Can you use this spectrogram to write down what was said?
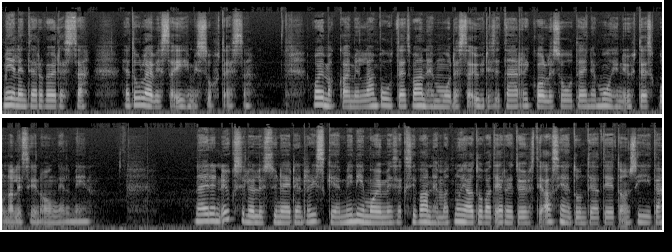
mielenterveydessä ja tulevissa ihmissuhteissa – Voimakkaimmillaan puutteet vanhemmuudessa yhdistetään rikollisuuteen ja muihin yhteiskunnallisiin ongelmiin. Näiden yksilöllistyneiden riskien minimoimiseksi vanhemmat nojautuvat erityisesti asiantuntijatietoon siitä,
